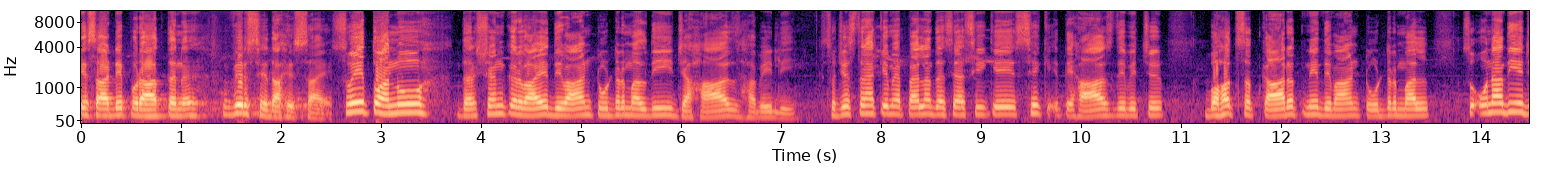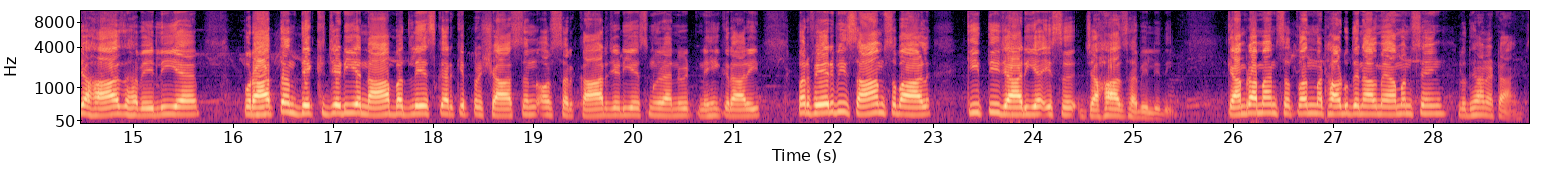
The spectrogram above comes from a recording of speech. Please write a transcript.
ਇਹ ਸਾਡੇ ਪੁਰਾਤਨ ਵਿਰਸੇ ਦਾ ਹਿੱਸਾ ਹੈ। ਸੋ ਇਹ ਤੁਹਾਨੂੰ ਦਰਸ਼ਨ ਕਰਵਾਏ ਦੀਵਾਨ ਟੋਡਰਮਲ ਦੀ ਜਹਾਜ਼ ਹਵੇਲੀ। ਸੋ ਜਿਸ ਤਰ੍ਹਾਂ ਕਿ ਮੈਂ ਪਹਿਲਾਂ ਦੱਸਿਆ ਸੀ ਕਿ ਸਿੱਖ ਇਤਿਹਾਸ ਦੇ ਵਿੱਚ ਬਹੁਤ ਸਤਕਾਰਤ ਨੇ ਦੀਵਾਨ ਟੋਡਰਮਲ ਸੋ ਉਹਨਾਂ ਦੀ ਇਹ ਜਹਾਜ਼ ਹਵੇਲੀ ਹੈ। ਪੁਰਾਤਨ ਦਿੱਖ ਜਿਹੜੀ ਹੈ ਨਾ ਬਦਲੇ, ਇਸ ਕਰਕੇ ਪ੍ਰਸ਼ਾਸਨ ਔਰ ਸਰਕਾਰ ਜਿਹੜੀ ਹੈ ਇਸ ਨੂੰ ਰੈਨੋਵੇਟ ਨਹੀਂ ਕਰਾ ਰਹੀ, ਪਰ ਫਿਰ ਵੀ ਸਾਂਭ ਸੰਭਾਲ ਕੀਤੀ ਜਾ ਰਹੀ ਹੈ ਇਸ ਜਹਾਜ਼ ਹਵੇਲੀ ਦੀ। ਕੈਮਰਾਮੈਨ ਸਤਵੰਤ ਮਠਾੜੂ ਦੇ ਨਾਲ ਮੈਂ ਅਮਨ ਸਿੰਘ, ਲੁਧਿਆਣਾ ਟਾਈਮਸ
